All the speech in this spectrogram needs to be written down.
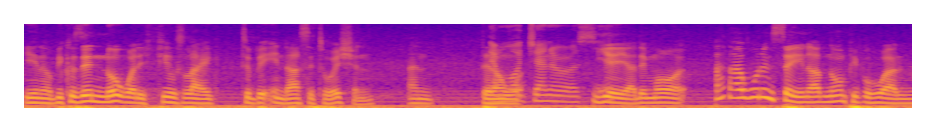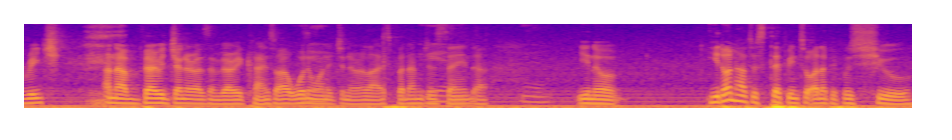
You know, because they know what it feels like to be in that situation, and they are more generous. Yeah. yeah, yeah, they're more. I, I wouldn't say you know I've known people who are rich and are very generous and very kind. So I wouldn't yeah. want to generalize, but I'm just yeah. saying that you know you don't have to step into other people's shoe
